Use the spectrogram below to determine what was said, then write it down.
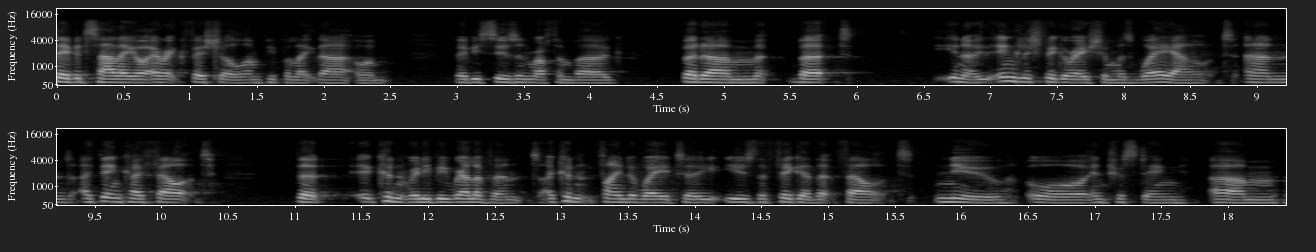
david Salle or eric fischl and people like that or maybe susan rothenberg but um but you know, English figuration was way out. And I think I felt that it couldn't really be relevant. I couldn't find a way to use the figure that felt new or interesting. Um,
